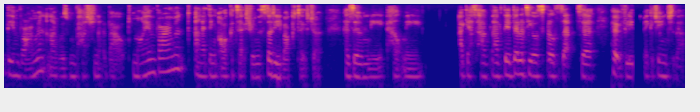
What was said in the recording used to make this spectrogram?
the environment and I was passionate about my environment. And I think architecture and the study of architecture has only helped me, I guess, have, have the ability or skill set to hopefully make a change to that.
